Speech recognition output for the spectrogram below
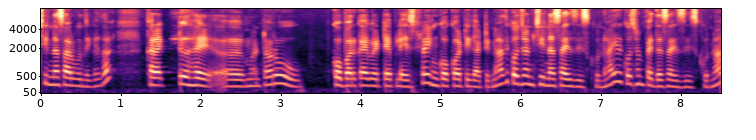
చిన్న సర్వ్ ఉంది కదా. కరెక్ట్ హె ఏమంటారు? కొబ్బరికాయ పెట్టే ప్లేస్లో ఇంకొకటి కట్టిన. అది కొంచెం చిన్న సైజ్ తీసుకున్నా ఇది కొంచెం పెద్ద సైజ్ తీసుకున్నా.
